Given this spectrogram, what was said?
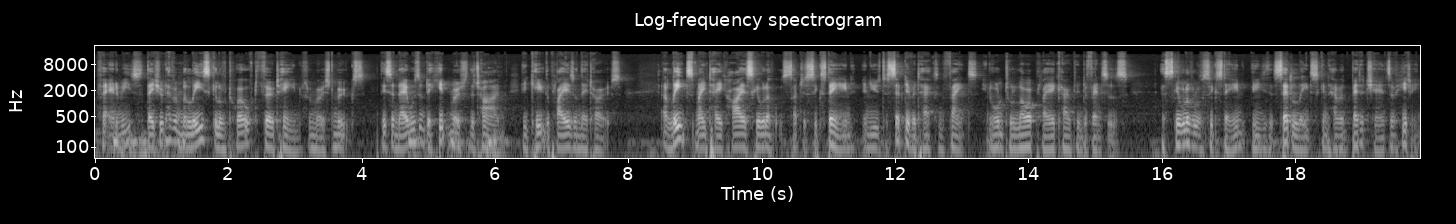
For enemies, they should have a melee skill of 12 to 13 for most mooks. This enables them to hit most of the time and keep the players on their toes. Elites may take higher skill levels, such as 16, and use deceptive attacks and feints in order to lower player character defences. A skill level of 16 means that said elites can have a better chance of hitting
